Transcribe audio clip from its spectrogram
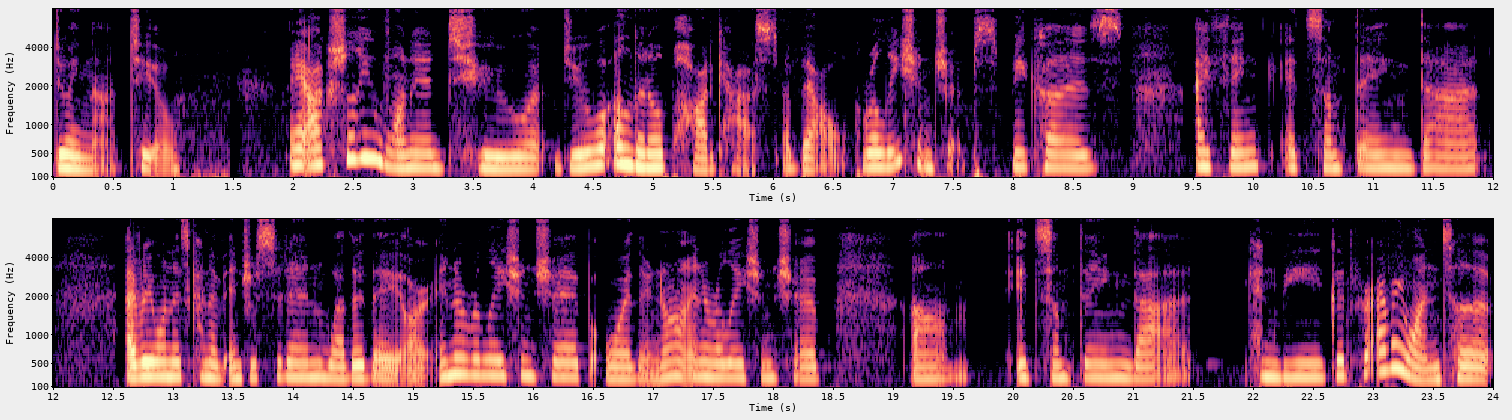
doing that too. I actually wanted to do a little podcast about relationships because I think it's something that everyone is kind of interested in, whether they are in a relationship or they're not in a relationship. Um, it's something that can be good for everyone to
